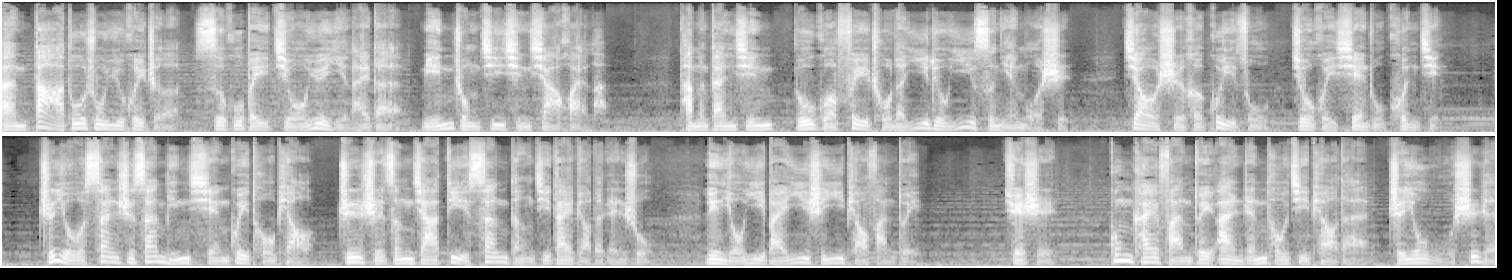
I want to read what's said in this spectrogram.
但大多数与会者似乎被九月以来的民众激情吓坏了。他们担心，如果废除了1614年模式，教士和贵族就会陷入困境。只有三十三名显贵投票支持增加第三等级代表的人数，另有一百一十一票反对。确实。公开反对按人头计票的只有五十人，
